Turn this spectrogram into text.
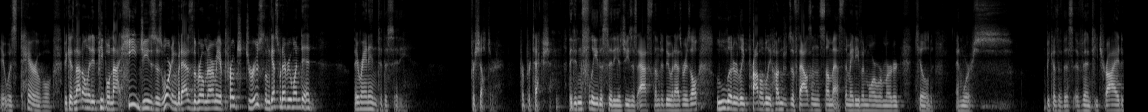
It was terrible because not only did people not heed Jesus' warning, but as the Roman army approached Jerusalem, guess what everyone did? They ran into the city for shelter, for protection. They didn't flee the city as Jesus asked them to do. And as a result, literally, probably hundreds of thousands, some estimate even more, were murdered, killed, and worse. Because of this event, he tried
